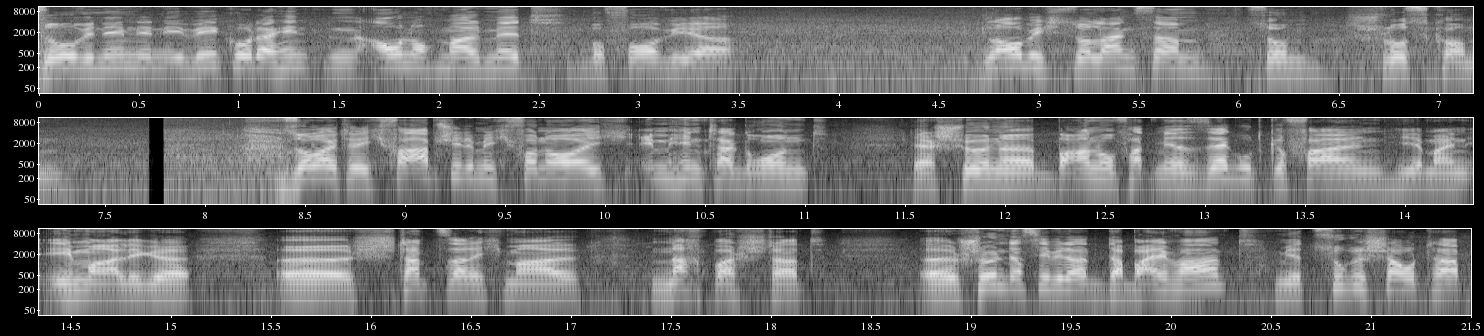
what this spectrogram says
So, wir nehmen den Iveco da hinten auch noch mal mit, bevor wir, glaube ich, so langsam zum Schluss kommen. So Leute, ich verabschiede mich von euch im Hintergrund. Der schöne Bahnhof hat mir sehr gut gefallen. Hier meine ehemalige äh, Stadt, sag ich mal, Nachbarstadt. Äh, schön, dass ihr wieder dabei wart, mir zugeschaut habt.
